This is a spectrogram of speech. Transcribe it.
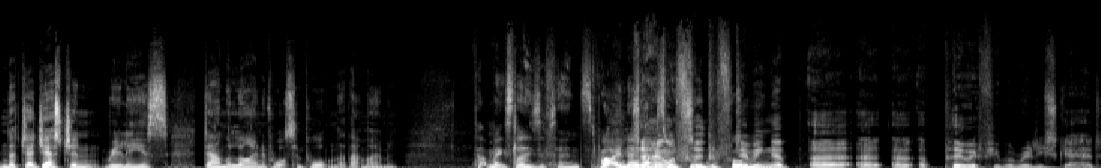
the digestion really is down the line of what's important at that moment. That makes loads of sense. But I know so that's hang on, from so performing. doing a, a, a, a, poo if you were really scared,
